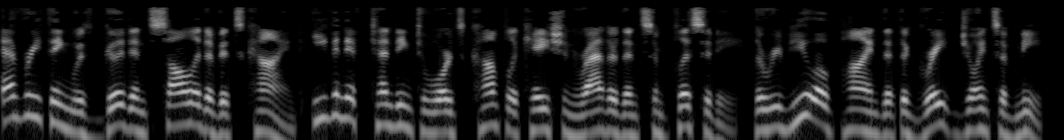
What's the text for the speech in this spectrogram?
Everything was good and solid of its kind, even if tending towards complication rather than simplicity. The review opined that the great joints of meat,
